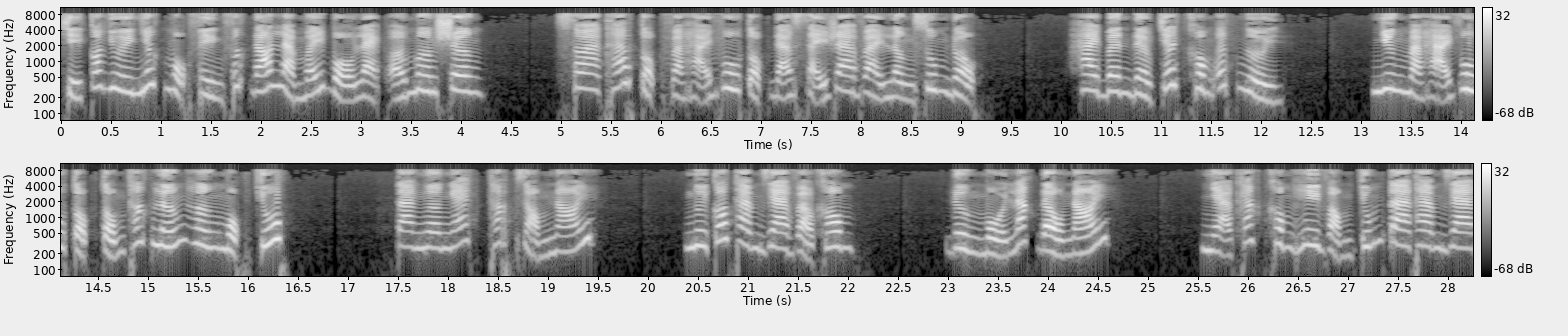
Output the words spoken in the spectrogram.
Chỉ có duy nhất một phiền phức đó là mấy bộ lạc ở Mơ Sơn. Xoa tháp tộc và hải vu tộc đã xảy ra vài lần xung đột. Hai bên đều chết không ít người. Nhưng mà hải vu tộc tổn thất lớn hơn một chút. Ta ngơ ngác thấp giọng nói. Ngươi có tham gia vào không? Đường mội lắc đầu nói. Nhà khắc không hy vọng chúng ta tham gia,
